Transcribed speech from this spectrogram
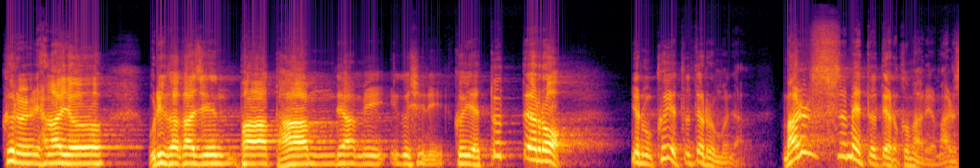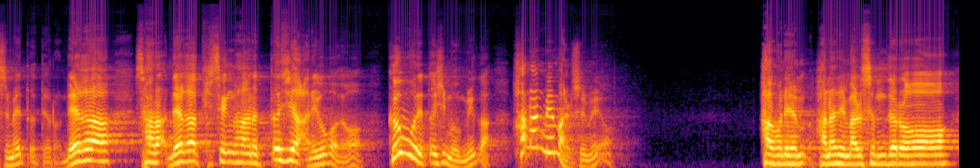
그를 향하여 우리가 가진 바 담대함이 이것이니 그의 뜻대로 여러분 그의 뜻대로는 뭐냐? 말씀의 뜻대로 그 말이에요. 말씀의 뜻대로 내가 살아 내가 생각하는 뜻이 아니고요. 그분의 뜻이 뭡니까? 하나님의 말씀이에요. 하나님 하나님 말씀대로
